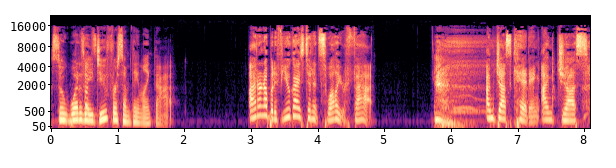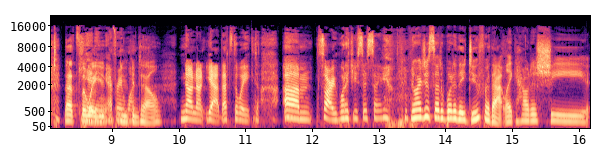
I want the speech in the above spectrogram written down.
so what do So they do for something like that? I don't know, but if you guys didn't swell, you're fat. I'm just kidding. I'm just That's the way you, you everyone. can tell. No, no, yeah, that's the way you can tell. Um, sorry, what did you just say? No, I just said, what do they do for that? Like, how does she?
